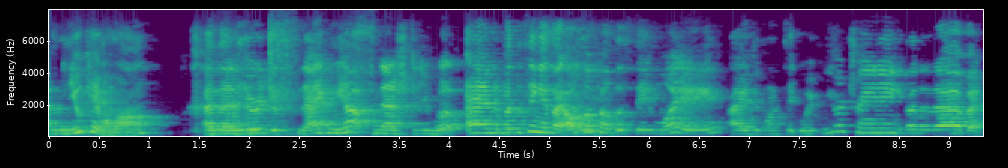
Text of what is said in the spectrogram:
and then you came along, and then you were just snag me up. Snatched you up. And but the thing is, I also Oh. felt the same way. I didn't want to take away from your training, da da da. But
